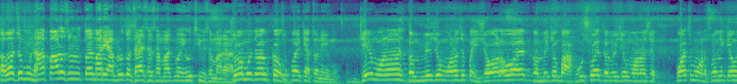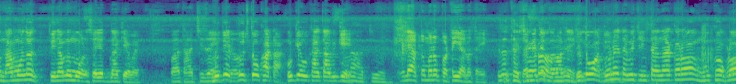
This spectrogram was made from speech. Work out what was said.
હવે જો હું ના પાડું છું ને તોય મારી આબરૂ તો જાય છે સમાજમાં એવું થયું છે મારા જો હું તમને કહું. કોઈ કહેતો નહીં હું. જે માણસ ગમે જો માણસ પૈસા વાળો હોય ગમે જો બાહુસ હોય ગમે જો માણસ હોય પાંચ માણસો ને કેવું ના માનો ને તો એના માણસો જ ના કહેવાય. વાત સાચી હું તો એટલું જ કહું ખાટા. હું કેવું ખાય તારું કે? એટલે આટલું મને પટી આલો તઈ. એ તો તે. તે. તો. વાંધો નહીં તમે ચિંતા ના કરો હું ખબડો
